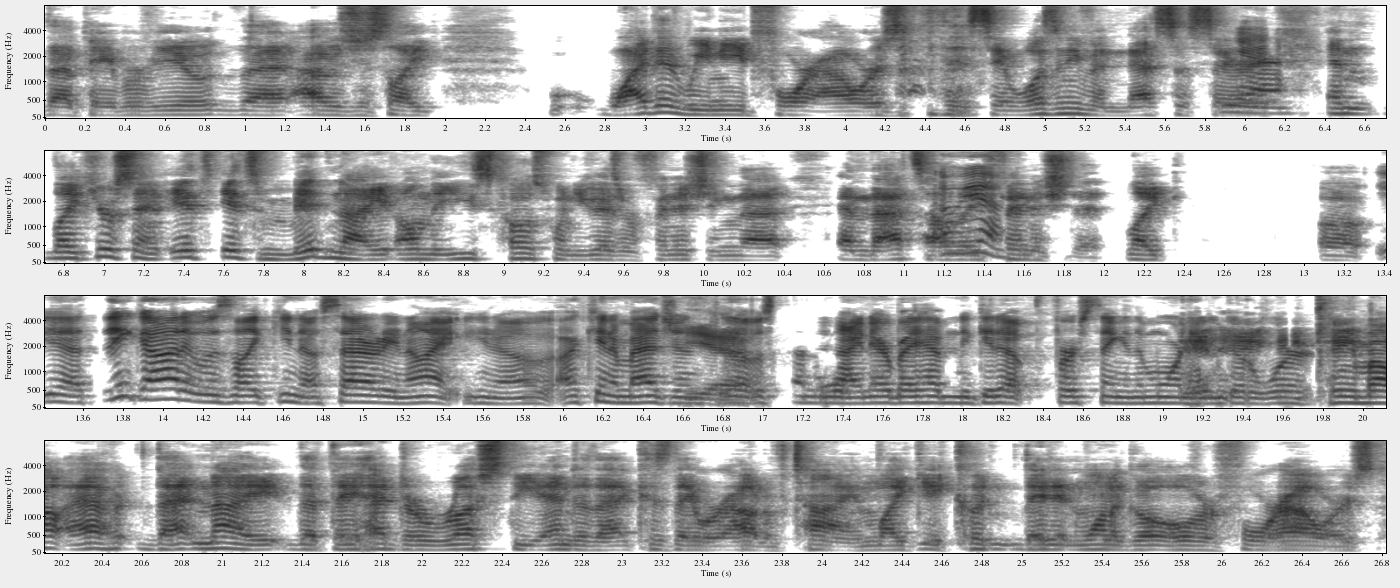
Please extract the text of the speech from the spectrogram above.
that pay per view that I was just like, why did we need four hours of this? It wasn't even necessary. Yeah. And like you're saying, it's it's midnight on the East Coast when you guys are finishing that, and that's how Oh, they yeah. finished it. Like, uh, Yeah, thank God it was like you know Saturday night. You know, I can't imagine Yeah. that was Sunday night and everybody having to get up first thing in the morning and, and go to it- work. It came out af that night that they had to rush the end of that because they were out of time. Like it couldn't, they didn't want to go over four hours,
